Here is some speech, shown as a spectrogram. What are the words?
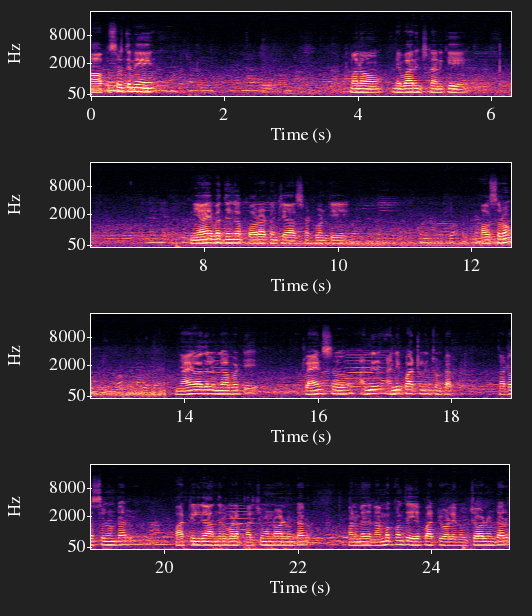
ఆ అపశృతిని మనం నివారించడానికి న్యాయబద్ధంగా పోరాటం చేయాల్సినటువంటి అవసరం. న్యాయవాదులు కాబట్టి క్లయింట్స్ అన్ని అన్ని పార్టీల నుంచి ఉంటారు. తటస్థులు ఉంటారు. పార్టీలుగా అందరూ కూడా పరిచయం ఉన్నవాళ్ళు ఉంటారు. మన మీద నమ్మకంతో ఏ పార్టీ వాళ్ళైనా వచ్చేవాళ్ళు ఉంటారు.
